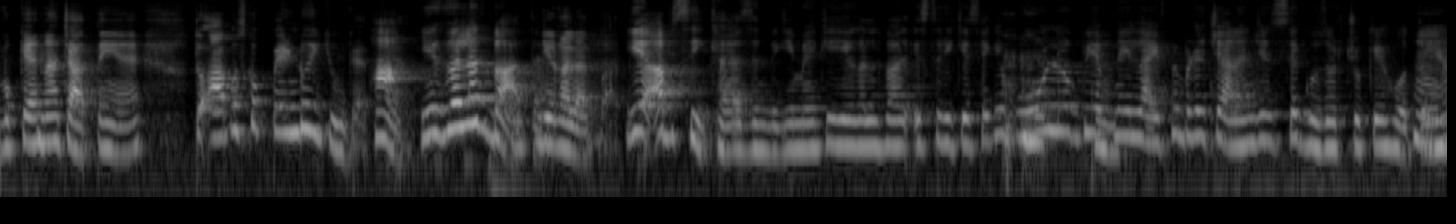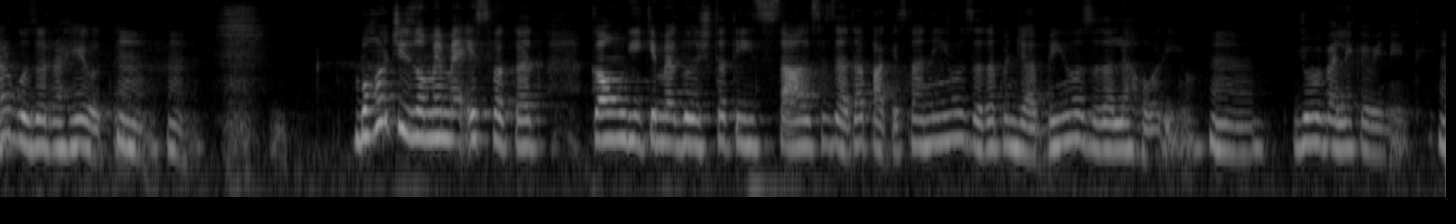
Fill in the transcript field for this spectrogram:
وہ کہنا چاہتے ہیں تو آپ اس کو پینڈو ہی کیوں کہتے ہاں یہ غلط بات ہیں ہے۔ یہ غلط بات۔ یہ اب سیکھا ہے زندگی میں کہ یہ غلط بات اس طریقے سے کہ وہ لوگ بھی اپنی لائف میں بڑے چیلنجز سے گزر چکے ہوتے ہیں اور گزر رہے ہوتے ہیں۔ بہت چیزوں میں میں اس وقت کہوں گی کہ میں گزشتہ تیس سال سے زیادہ پاکستانی ہوں زیادہ پنجابی ہوں زیادہ لاہوری ہوں جو میں پہلے کبھی نہیں تھی۔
